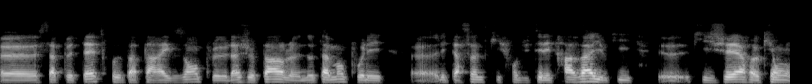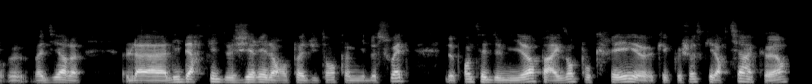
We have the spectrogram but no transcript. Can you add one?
euh, ça peut être, bah, par exemple, là je parle notamment pour les, euh, personnes qui font du télétravail ou qui, euh, gèrent, qui ont, dire, la, liberté de gérer leur emploi du temps comme ils le souhaitent, de prendre cette demi-heure, par exemple, pour créer quelque chose qui leur tient à cœur.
